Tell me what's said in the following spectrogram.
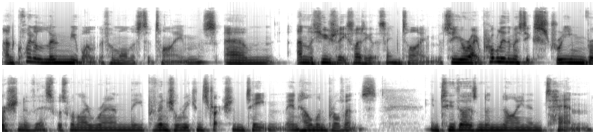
and quite a lonely one, if I'm honest, at times, um, and hugely exciting at the same time. So you're right. Probably the most extreme version of this was when I ran the provincial reconstruction team in Helmand Province in 2009 and 10,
